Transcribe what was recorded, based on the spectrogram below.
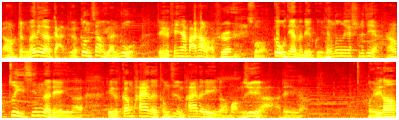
然后整个那个感觉更像原著，这个天下霸唱老师所构建的这个鬼吹灯这个世界，然后最新的这个这个刚拍的腾讯拍的这个网剧啊，这个鬼吹灯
